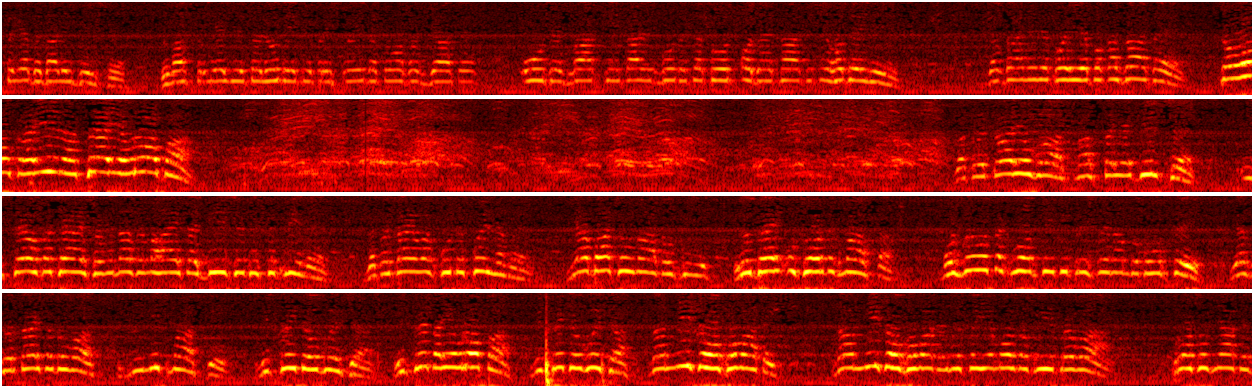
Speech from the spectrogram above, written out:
стає дедалі більше. До нас приєднуються люди, які прийшли для того, щоб взяти участь в акції, яка відбудеться тут о 19 годині. Завданням якої є показати, що Україна це Європа! Закликаю вас, нас стає більше. І це означає, що від нас вимагається більше дисципліни. Закликаю вас бути пильними. Я бачу в натовпі людей у чорних масках. Можливо, це хлопці, які прийшли нам допомогти. Я звертаюся до вас, зніміть маску, відкрийте обличчя. Відкрита Європа, відкриті обличчя. Нам нічого ховатись. Нам нічого ховатись, ми стоїмо за свої права. Прошу зняти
